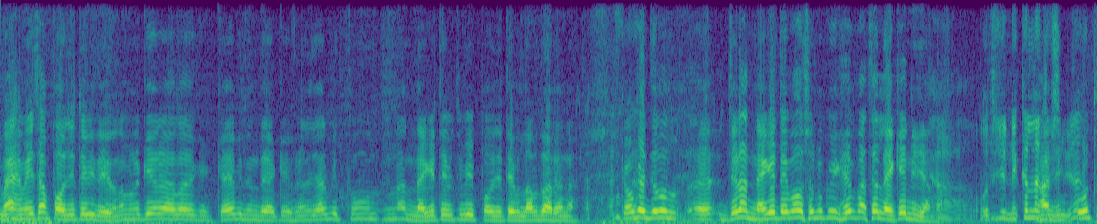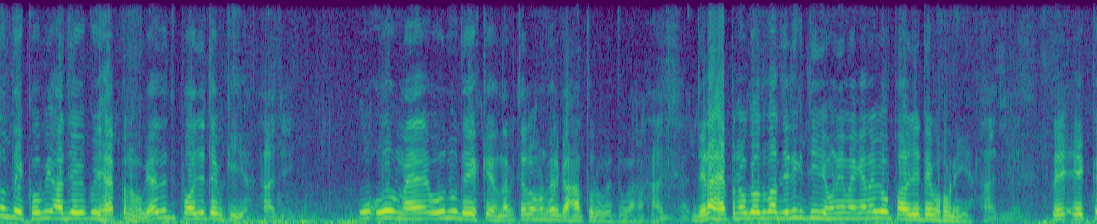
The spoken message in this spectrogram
ਮੈਂ ਹਮੇਸ਼ਾ ਪੋਜ਼ਿਟਿਵ ਹੀ ਦੇਖਦਾ ਮੈਨੂੰ ਅਗਲਾ ਕਹਿ ਵੀ ਦਿੰਦੇ ਆ ਕਿ friend, ਯਾਰ ਵੀ ਤੂੰ ਨਾ 네ਗੇਟਿਵ ਚ ਵੀ ਪੋਜ਼ਿਟਿਵ ਲੱਭਦਾ ਰਹਿਣਾ। ਕਿਉਂਕਿ ਜਦੋਂ ਜਿਹੜਾ 네ਗੇਟਿਵ ਆ ਉਸ ਨੂੰ ਕੋਈ ਕਿਸੇ ਪਾਸੇ ਲੈ ਕੇ ਨਹੀਂ ਜਾਂਦਾ। ਹਾਂ ਉਹਦੇ ਚ ਨਿਕਲਣਾ ਕੁਝ ਨਹੀਂ ਉਹ ਤੋਂ ਦੇਖੋ ਵੀ ਅੱਜ ਕੋਈ ਹੈਪਨ ਹੋ ਗਿਆ ਇਹਦੇ ਚ ਪੋਜ਼ਿਟਿਵ ਕੀ ਆ? ਹਾਂਜੀ। ਉਹ ਉਹ ਮੈਂ ਉਹਨੂੰ ਦੇਖ ਕੇ ਹੁੰਦਾ ਵੀ ਚਲੋ ਹੁਣ ਫਿਰ ਗਾਹਾਂ ਤੁਰੋ ਤੂੰ ਗਾਹਾਂ। ਹਾਂਜੀ ਜਿਹੜਾ ਹੈਪਨ ਹੋ ਗਿਆ ਉਹਦੇ ਬਾਅਦ ਜਿਹੜੀ ਚੀਜ਼ ਹੋਣੀ ਮੈਂ ਕਹਿੰਦਾ ਵੀ ਉਹ ਪੋਜ਼ਿਟਿਵ ਹੋਣੀ ਆ। ਹਾਂਜੀ ਹਾਂਜੀ। ਤੇ ਇੱਕ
